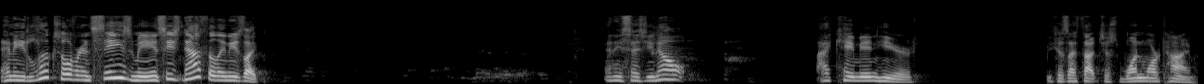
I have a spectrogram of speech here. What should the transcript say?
and he looks over and sees me and sees Nathalie and he's like, and he says, you know, I came in here because I thought just one more time.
